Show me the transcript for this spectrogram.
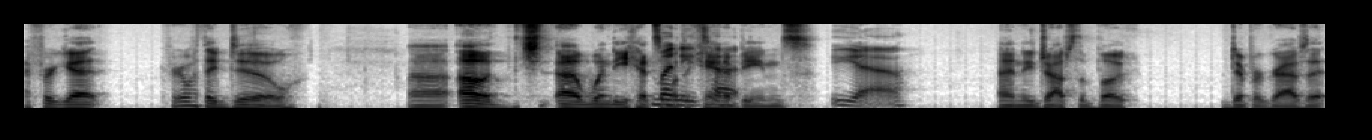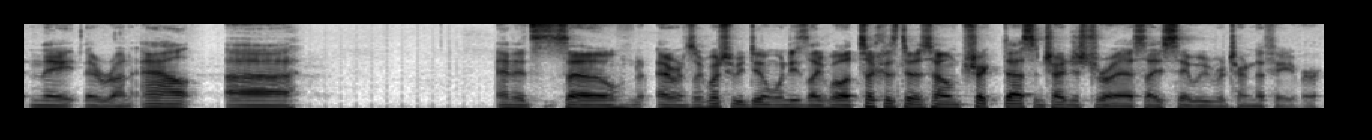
i forget i forget what they do. Uh oh uh, wendy hits him with a can of beans. Yeah. and he drops the book. Dipper grabs it and they they run out. Uh and it's so everyone's like what should we do? And wendy's like well it took us to his home tricked us and tried to destroy us. I say we return the favor.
